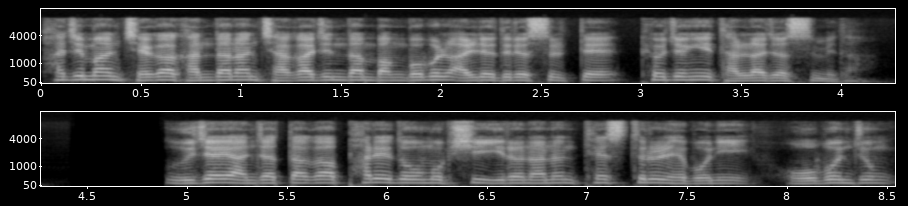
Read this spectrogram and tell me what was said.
하지만 제가 간단한 자가진단 방법을 알려드렸을 때 표정이 달라졌습니다. 의자에 앉았다가 팔에 도움 없이 일어나는 테스트를 해보니 5번 중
